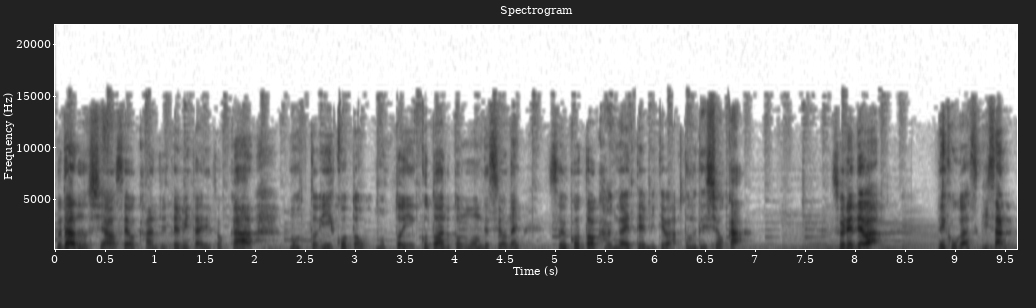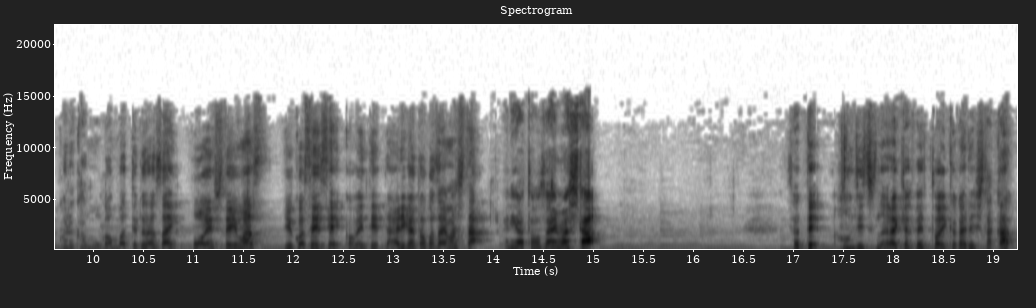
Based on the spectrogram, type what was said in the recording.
普段の幸せを感じてみたりとかもっといいこともっといいことあると思うんですよね。そういうことを考えてみてはどうでしょうか。それでは猫が好きさんこれからも頑張ってください。応援しています。ゆうこ先生コメンテーターありがとうございました。ありがとうございました。さて、本日のアラキャフェットはいかがでしたか？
